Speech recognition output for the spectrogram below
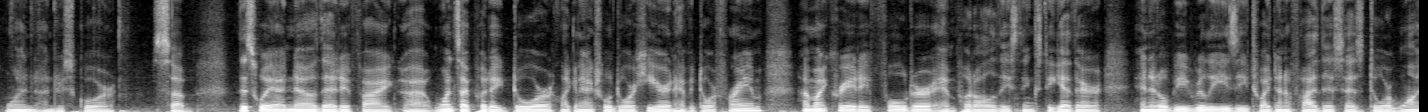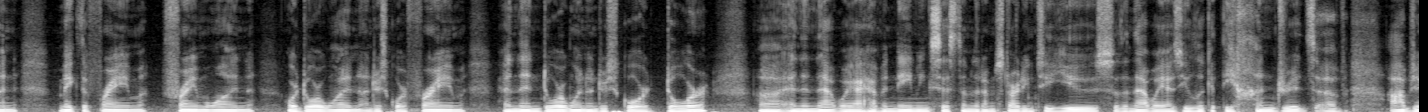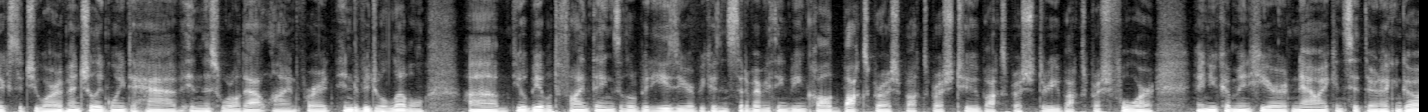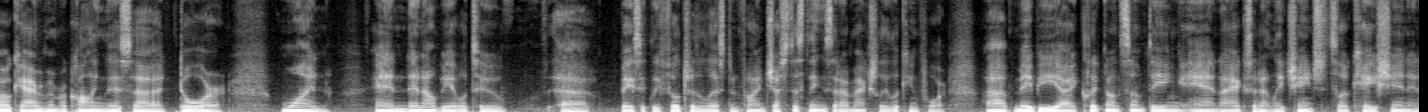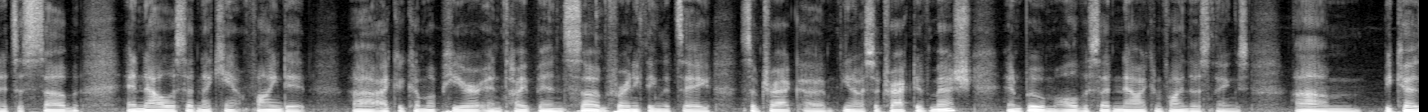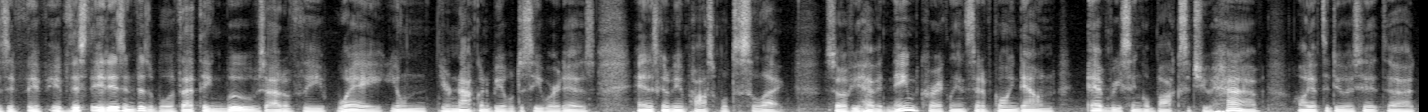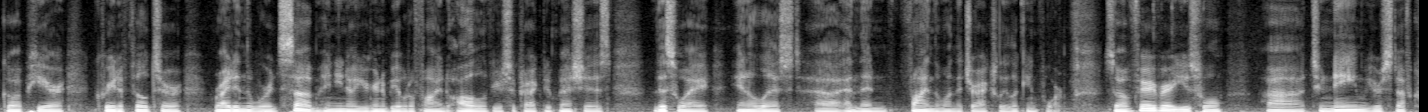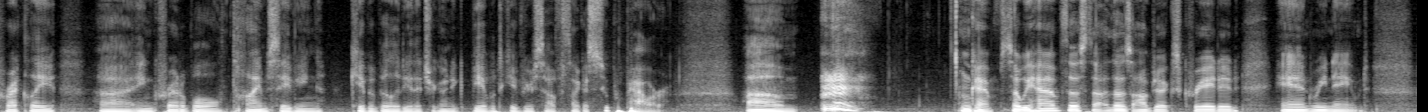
one underscore sub. This way I know that if I, uh, once I put a door, like an actual door here and have a door frame, I might create a folder and put all of these things together and it'll be really easy to identify this as door one, make the frame frame one, or door one underscore frame and then door one underscore door. Uh, and then that way I have a naming system that I'm starting to use. So then that way, as you look at the hundreds of objects that you are eventually going to have in this world outline for an individual level, um, you'll be able to find things a little bit easier because instead of everything being called box brush, box brush two, box brush three, box brush four, and you come in here, now I can sit there and I can go, okay, I remember calling this uh, door one and then I'll be able to uh, basically filter the list and find just the things that I'm actually looking for. Uh, maybe I clicked on something and I accidentally changed its location and it's a sub, and now all of a sudden I can't find it. Uh, I could come up here and type in sub for anything that's a subtract, uh, you know, a subtractive mesh, and boom, all of a sudden now I can find those things. Um, because if, if, if this it is invisible if that thing moves out of the way you'll you're not going to be able to see where it is and it's going to be impossible to select so if you have it named correctly instead of going down every single box that you have all you have to do is hit uh, go up here create a filter write in the word sub and you know you're going to be able to find all of your subtractive meshes this way in a list uh, and then find the one that you're actually looking for so very very useful uh, to name your stuff correctly uh, incredible time saving capability that you're going to be able to give yourself. It's like a superpower. Um, okay, so we have those th those objects created and renamed.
